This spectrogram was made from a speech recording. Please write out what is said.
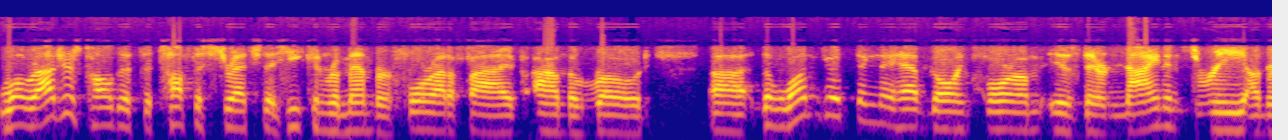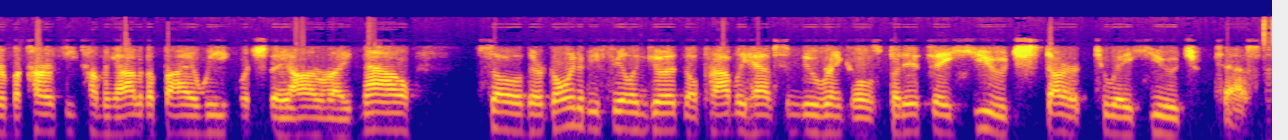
Well, Rodgers called it the toughest stretch that he can remember, four out of five on the road. Uh, the one good thing they have going for them is they're nine and three under McCarthy coming out of the bye week, which they are right now. So they're going to be feeling good. They'll probably have some new wrinkles, but it's a huge start to a huge test.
